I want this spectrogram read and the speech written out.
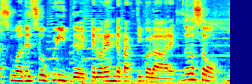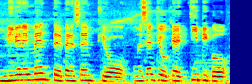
sua, del suo quid che lo rende particolare. Non lo so, mi viene in mente per esempio un esempio che è tipico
